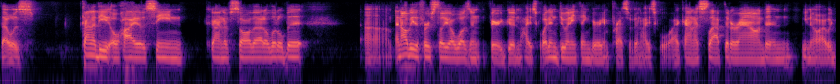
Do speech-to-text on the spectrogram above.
that was kind of the Ohio scene. Kind of saw that a little bit. Um, and I'll be the first to tell you I wasn't very good in high school. I didn't do anything very impressive in high school. I kind of slapped it around, and you know, I would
